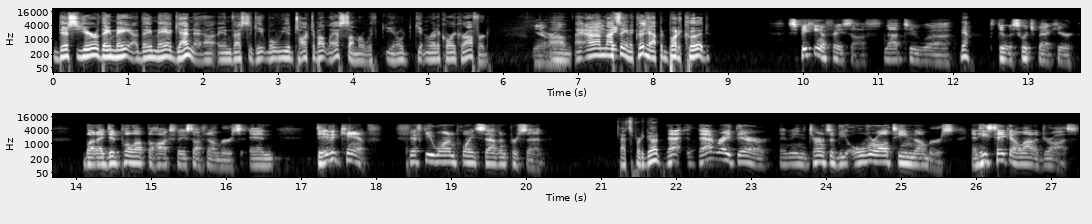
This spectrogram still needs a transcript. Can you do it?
this year they may they may again uh, investigate what we had talked about last summer with you know getting rid of Corey Crawford. Yeah, right. um, I, am not saying it could happen, but it could. Speaking of face-offs, not to uh, yeah to do a switchback here. But I did pull up the Hawks faceoff numbers, and David Kampf fifty-one point seven percent. That's pretty good. That that right there. I mean, in terms of the overall team numbers, and he's taken a lot of draws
